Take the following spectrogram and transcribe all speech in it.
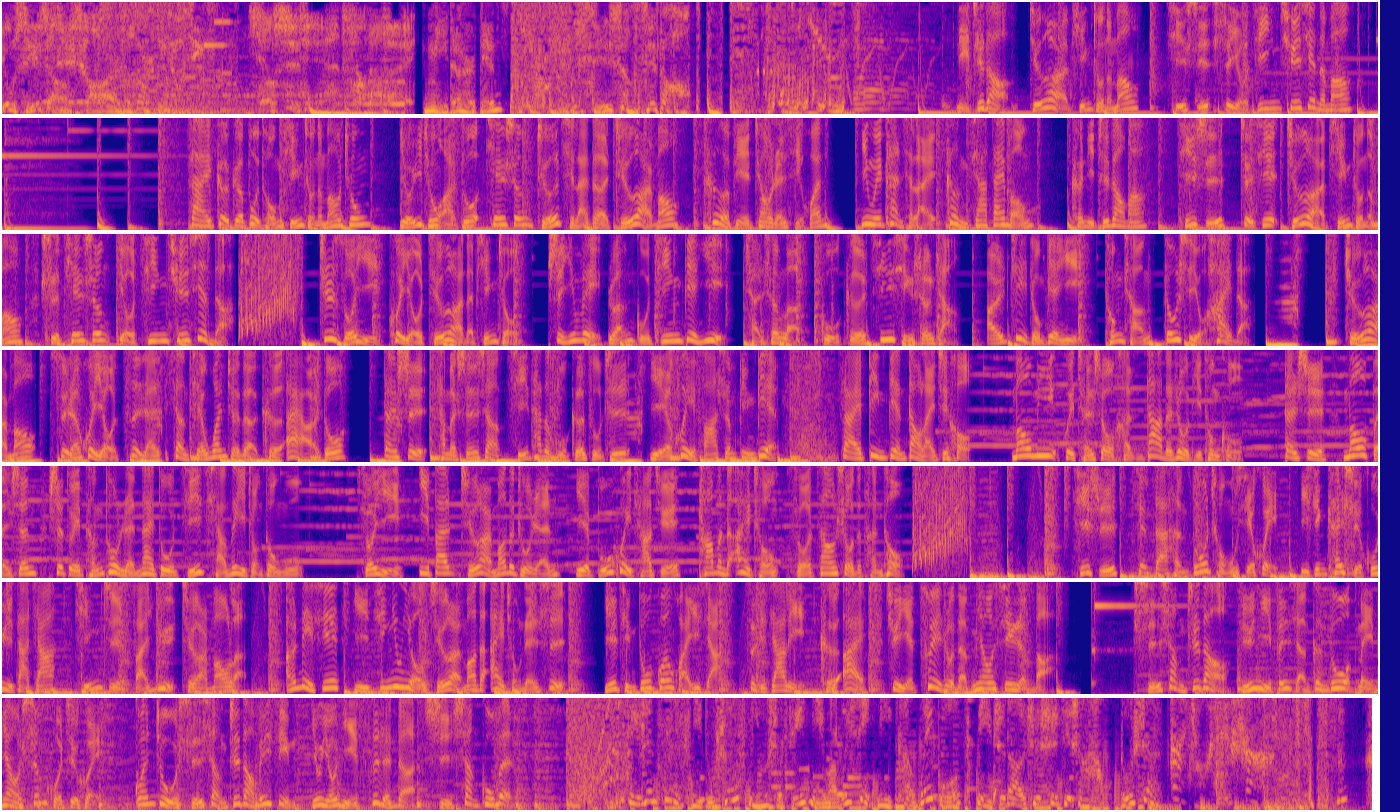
用时尚把耳朵叫醒，将世界放大在你的耳边。时尚之道，你知道折耳品种的猫其实是有基因缺陷的吗？在各个不同品种的猫中，有一种耳朵天生折起来的折耳猫，特别招人喜欢，因为看起来更加呆萌。可你知道吗？其实这些折耳品种的猫是天生有基因缺陷的。之所以会有折耳的品种，是因为软骨基因变异产生了骨骼畸形生长，而这种变异通常都是有害的。折耳猫虽然会有自然向前弯折的可爱耳朵，但是它们身上其他的骨骼组织也会发生病变。在病变到来之后，猫咪会承受很大的肉体痛苦。但是猫本身是对疼痛忍耐度极强的一种动物，所以一般折耳猫的主人也不会察觉它们的爱宠所遭受的疼痛。其实现在很多宠物协会已经开始呼吁大家停止繁育折耳猫了，而那些已经拥有折耳猫的爱宠人士，也请多关怀一下自己家里可爱却也脆弱的喵星人吧。时尚之道与你分享更多美妙生活智慧。关注时尚之道微信，拥有你私人的时尚顾问。你认字，你读书，你用手机，你玩微信，你看微博，你知道这世界上好多事儿，但有些事儿，哼，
